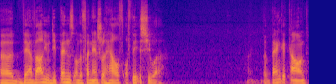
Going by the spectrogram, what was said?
uh, their value depends on the financial health of the issuer. A bank account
